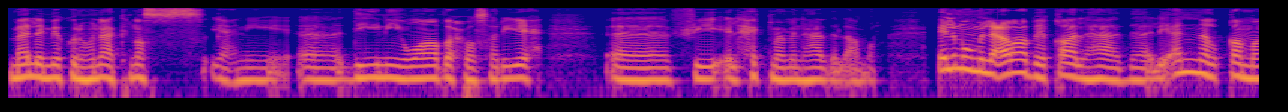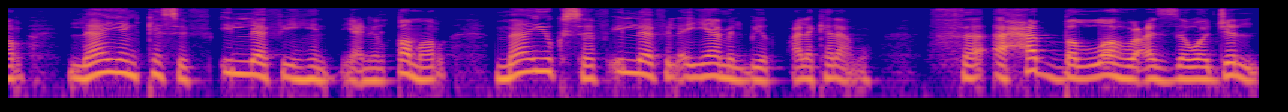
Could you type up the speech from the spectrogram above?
ما لم يكن هناك نص يعني آه، ديني واضح وصريح آه، في الحكمة من هذا الأمر. المهم الأعرابي قال هذا لأن القمر لا ينكسف إلا فيهن. يعني القمر ما يكسف إلا في الأيام البيض على كلامه. فأحب الله عز وجل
